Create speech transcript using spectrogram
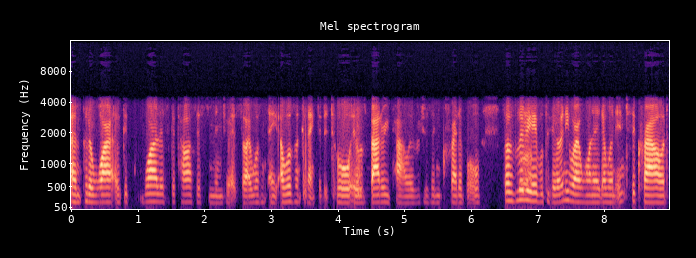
and put a, wire, a wireless guitar system into it, so I wasn't I wasn't connected at all. It was battery powered, which was incredible. So I was literally Wow. able to go anywhere I wanted. I went into the crowd.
